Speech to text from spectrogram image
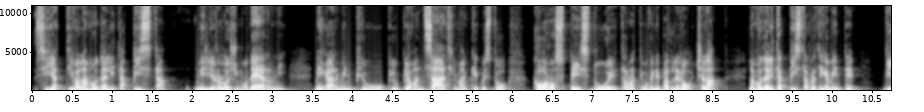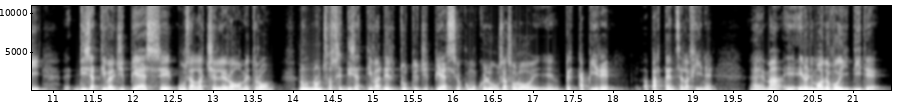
si attiva la modalità pista negli orologi moderni, nei Garmin più, più, più avanzati, ma anche questo Coro Space 2, tra un attimo ve ne parlerò, ce l'ha. La modalità pista praticamente vi eh, disattiva il GPS, usa l'accelerometro, non, non, so se disattiva del tutto il GPS o comunque lo usa solo eh, per capire la partenza e la fine, eh, ma in ogni modo voi dite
